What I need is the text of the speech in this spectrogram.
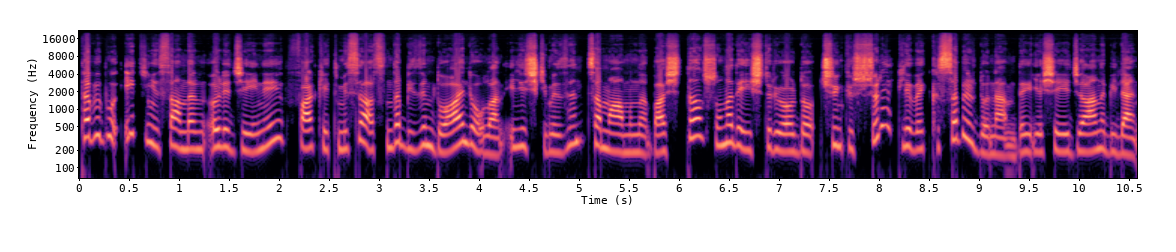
Tabi bu ilk insanların öleceğini fark etmesi aslında bizim doğayla olan ilişkimizin tamamını baştan sona değiştiriyordu. Çünkü sürekli ve kısa bir dönemde yaşayacağını bilen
